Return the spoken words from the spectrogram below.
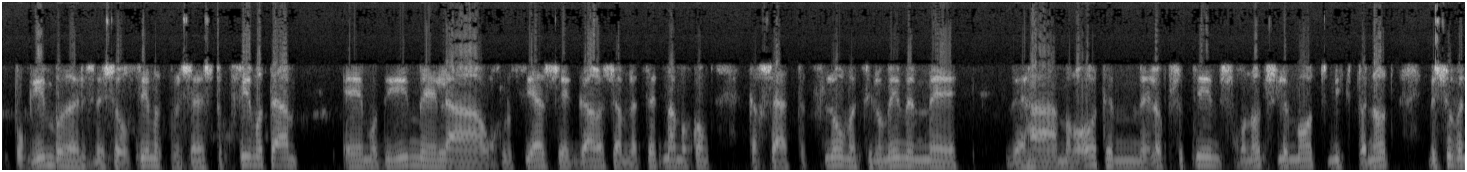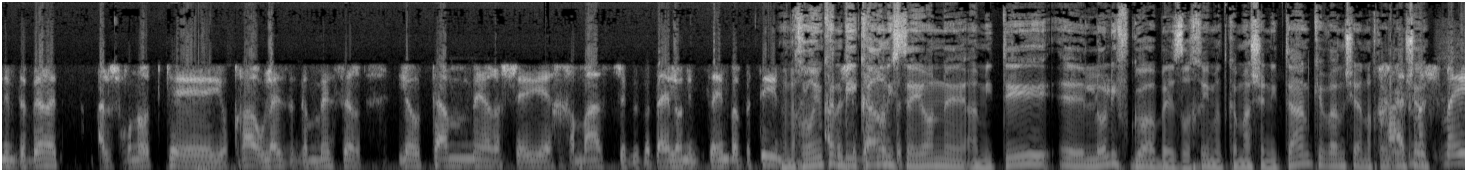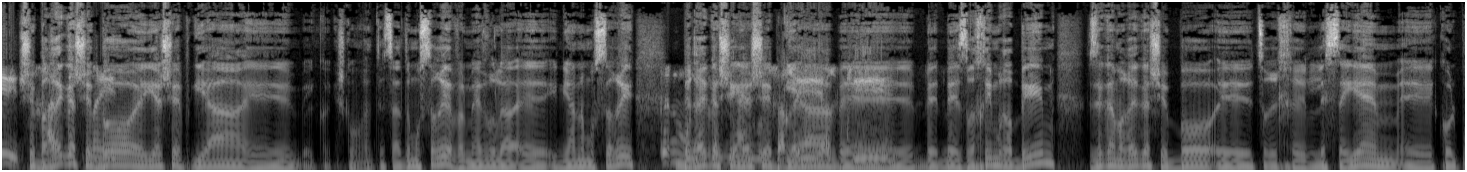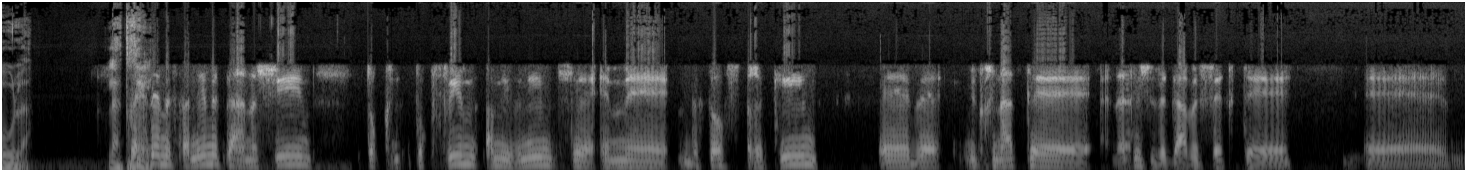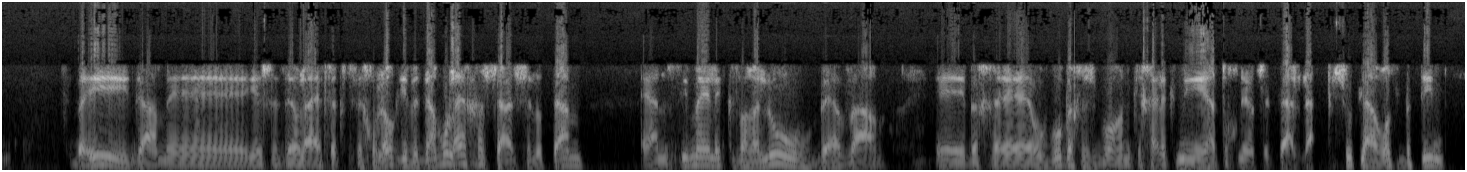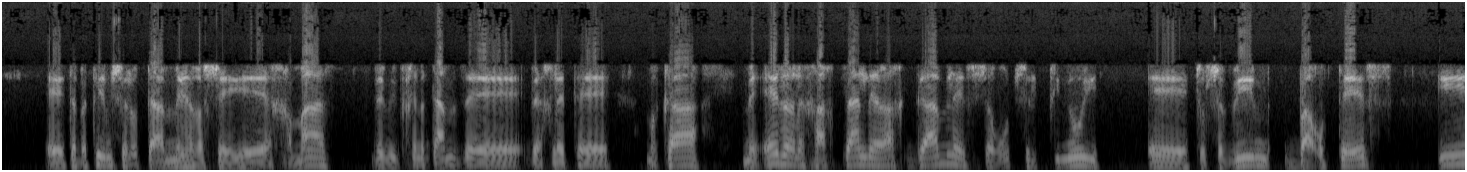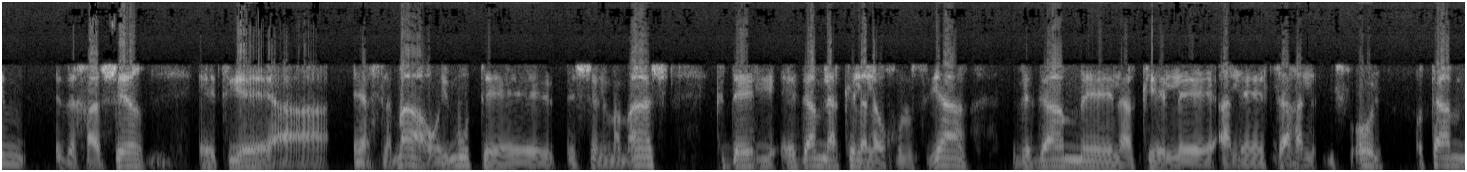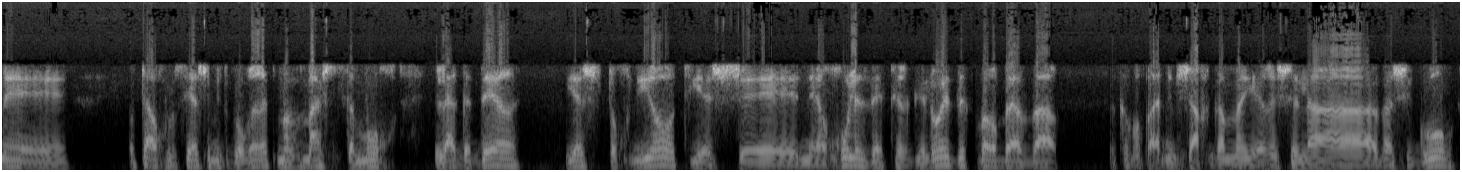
שפוגעים בו, לפני שהורסים אותם, לפני שתוקפים אותם, מודיעים אה, לאוכלוסייה שגרה שם לצאת מהמקום, כך שהתצלום, הצילומים הם, אה, והמראות הם לא פשוטים, שכונות שלמות מתפנות, ושוב אני מדברת על שכונות אה, יוקרה, אולי זה גם מסר לאותם אה, ראשי אה, חמאס שבוודאי לא נמצאים בבתים. אנחנו רואים כאן בעיקר ניסיון בת... אמיתי לא לפגוע באזרחים עד כמה שניתן, כיוון שאנחנו יודעים ש... משמעית, שברגע שבו יש פגיעה, יש כמובן את הצד המוסרי, אבל מעבר לעניין המוסרי, כן, ברגע שיש מוסרי, פגיעה ב... ב... באזרחים רבים, זה גם הרגע שבו צריך לסיים כל פעולה. להתחיל. בעצם מפנים את האנשים, תוק, תוקפים המבנים שהם uh, בסוף ריקים, uh, ומבחינת, uh, אני חושב שזה גם אפקט uh, uh, צבאי, גם uh, יש לזה אולי אפקט פסיכולוגי, וגם אולי חשש של אותם הנושאים האלה כבר עלו בעבר, הובאו בחשבון כחלק מהתוכניות של צה"ל, פשוט להרוס בתים, את הבתים של אותם ראשי חמאס, ומבחינתם זה בהחלט מכה. מעבר לכך, צה"ל נערך גם לאפשרות של פינוי אה, תושבים בעוטף, אם וכאשר אה, תהיה הסלמה או עימות אה, של ממש, כדי אה, גם להקל על האוכלוסייה וגם אה, להקל אה, על אה, צה"ל לפעול. אותם, אה, אותה אוכלוסייה שמתגוררת ממש סמוך לגדר, יש תוכניות, יש, אה, נערכו לזה, תרגלו את זה כבר בעבר, וכמובן נמשך גם הירי שלה והשיגור,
